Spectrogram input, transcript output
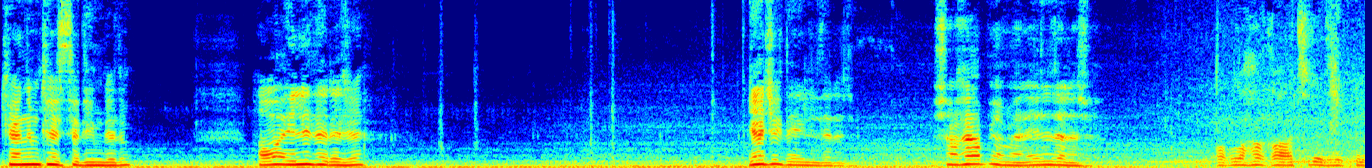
kendim test edeyim dedim. Hava 50 derece. Gerçekten 50 derece. Şaka yapmıyorum yani 50 derece. Allah'a katil edecektim.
